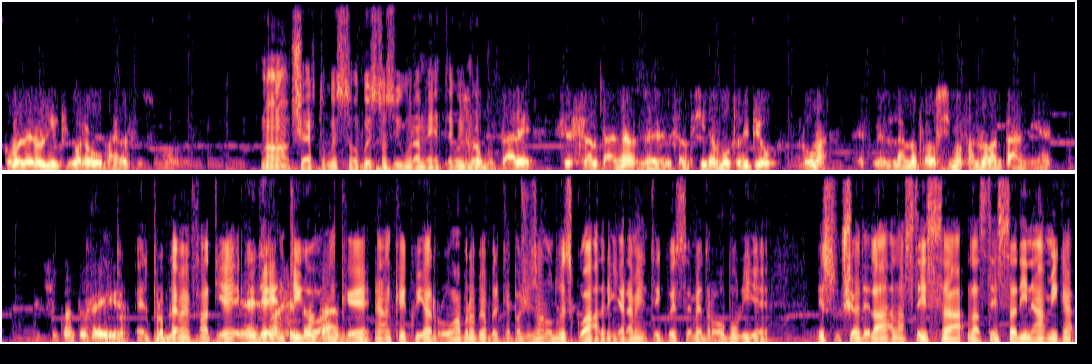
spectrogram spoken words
come l'Olimpico a Roma, è allo stesso modo. No, no, certo, questo, questo sicuramente. Possono quindi... buttare 60 anni, eh, San Siro è molto di più, a Roma eh, l'anno prossimo fa 90 anni, eh. 56. Il, il problema infatti è, è identico anche, anche, qui a Roma, proprio perché poi ci sono due squadre chiaramente in queste metropoli e, e succede la, la, stessa, la, stessa, dinamica.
